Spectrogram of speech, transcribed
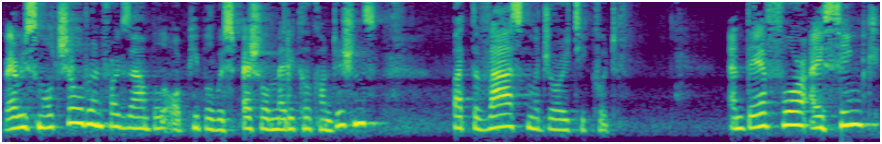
very small children, for example, or people with special medical conditions, but the vast majority could. And therefore, I think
